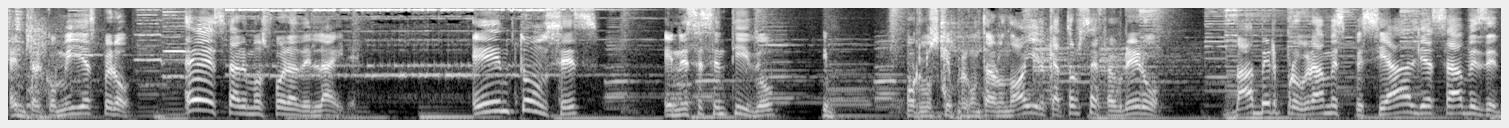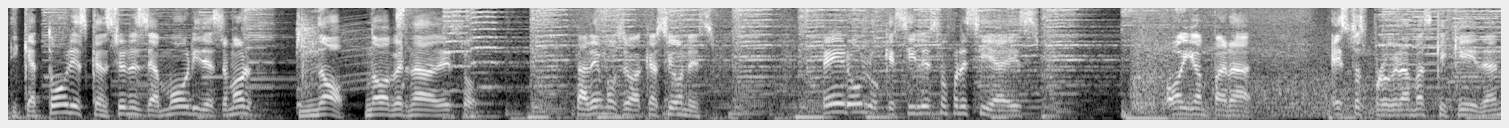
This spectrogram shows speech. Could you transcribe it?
entre comillas, pero estaremos fuera del aire. Entonces, en ese sentido, y por los que preguntaron, oye, el 14 de febrero va a haber programa especial, ya sabes, dedicatorias, canciones de amor y desamor. No, no va a haber nada de eso. Estaremos de vacaciones. Pero lo que sí les ofrecía es, oigan, para estos programas que quedan,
